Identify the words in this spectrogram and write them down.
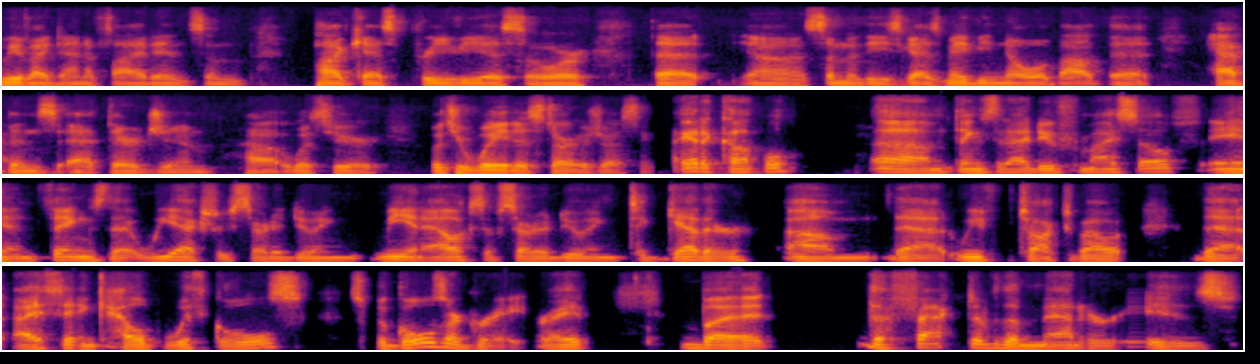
we've identified in some podcasts previous or that uh, some of these guys maybe know about that happens at their gym. How, what's your what's your way to start addressing i got a couple um, things that i do for myself and things that we actually started doing me and alex have started doing together um, that we've talked about that i think help with goals. So goals are great right? But the fact of the matter is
